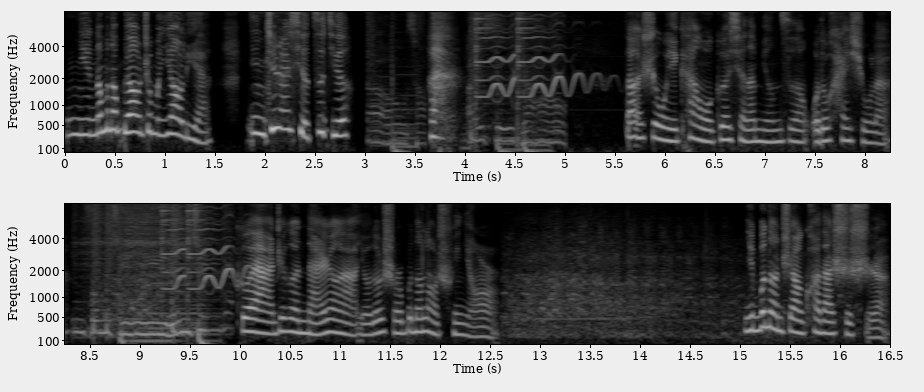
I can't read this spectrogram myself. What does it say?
你能不能不要这么要脸？你竟然写自己，哎。当时我一看我哥写的名字，我都害羞了。哥呀，这个男人啊，有的时候不能老吹牛，你不能这样夸大事实。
